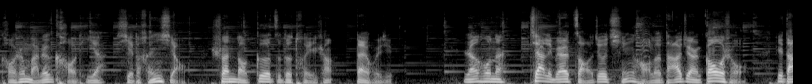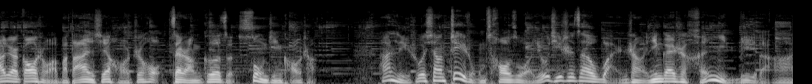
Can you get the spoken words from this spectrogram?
考生把这个考题啊写得很小，拴到鸽子的腿上带回去。然后呢，家里边早就请好了答卷高手，这答卷高手啊把答案写好之后，再让鸽子送进考场。按理说，像这种操作，尤其是在晚上，应该是很隐蔽的啊。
